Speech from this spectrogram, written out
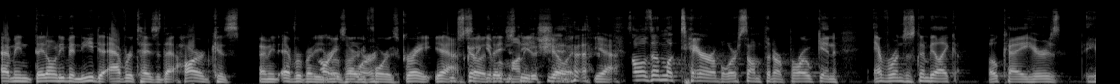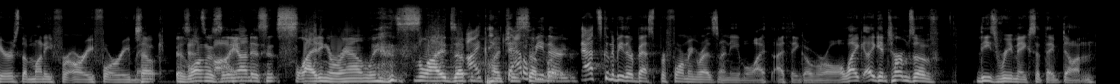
I mean, they don't even need to advertise it that hard because I mean, everybody knows RE4. RE4 is great. Yeah, just gonna so give they them just money. need to show it. Yeah. As long as it doesn't look terrible or something or broken, everyone's just gonna be like, okay, here's here's the money for RE4 remake. So as long as fine. Leon isn't sliding around, Leon slides up and I punches that'll somebody. be their that's gonna be their best performing Resident Evil. I, I think overall, like like in terms of these remakes that they've done.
